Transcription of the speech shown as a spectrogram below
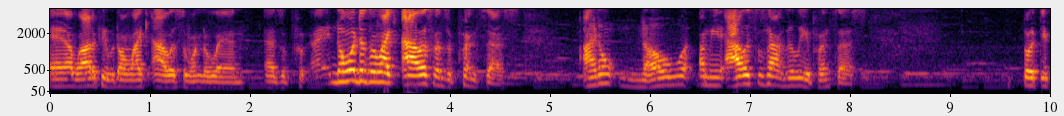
and a lot of people don't like Alice in Wonderland as a. No one doesn't like Alice as a princess. I don't know. I mean, Alice is not really a princess, but the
